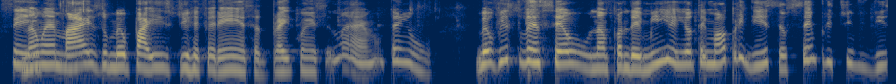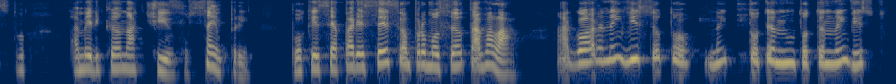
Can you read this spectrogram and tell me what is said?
Sim. Não é mais o meu país de referência para ir conhecer. Não é, não tenho meu visto venceu na pandemia e eu tenho maior preguiça. Eu sempre tive visto americano ativo, sempre. Porque se aparecesse uma promoção, eu estava lá. Agora nem visto eu tô, nem tô tendo, não tô tendo nem visto.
